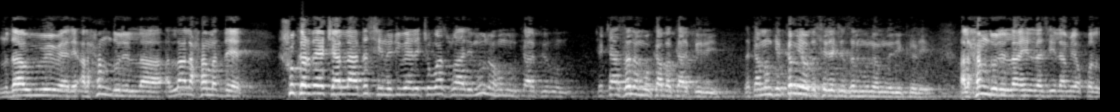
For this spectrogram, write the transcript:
نو دا وی ویل الحمدلله الله الحمد دې شکر دې چې الله د سینې دی ویل چې وظالمون هم الکافرون چې چا ظلم وکبه کافری ځکه مونږ کې کم یو د سره چې ظلمونه هم نه دي کړی الحمدلله الذی لم یقل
